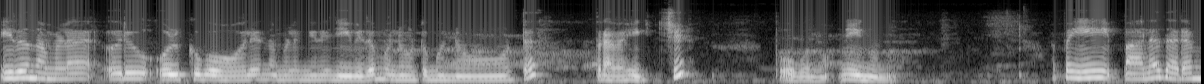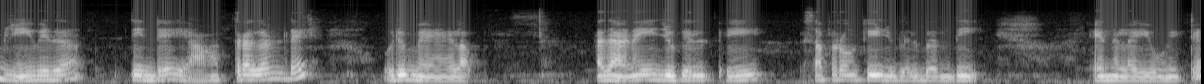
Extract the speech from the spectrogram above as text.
ഇത് നമ്മളെ ഒരു ഒഴുക്ക് പോലെ നമ്മളിങ്ങനെ ജീവിതം മുന്നോട്ട് മുന്നോട്ട് പ്രവഹിച്ച് പോകുന്നു നീങ്ങുന്നു. അപ്പോൾ ഈ പലതരം ജീവിതത്തിന്റെ യാത്രകളുടെ ഒരു മേളം. അതാണ് ഈ ജുഗൽ ഈ സഫറോക്കി ജുഗൽബന്ദി എന്നുള്ള യൂണിറ്റ്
